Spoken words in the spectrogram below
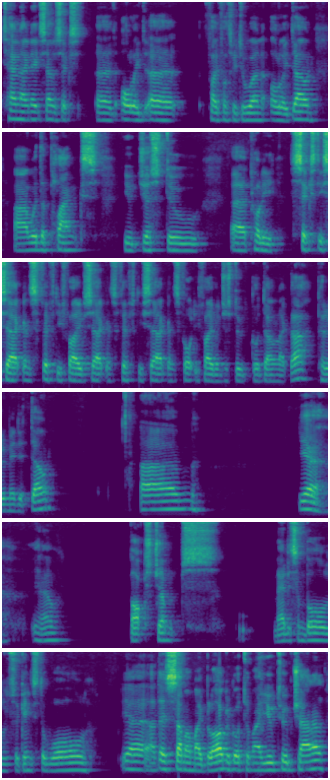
10, 9, 8, 7, 6, uh, all the way, uh, 5, 4, 3, 2, 1, all the way down. Uh, with the planks, you just do uh, probably 60 seconds, 55 seconds, 50 seconds, 45, and just do go down like that, pyramid it down. Um, yeah, you know, box jumps, medicine balls against the wall. Yeah, there's some on my blog. Go to my YouTube channel.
